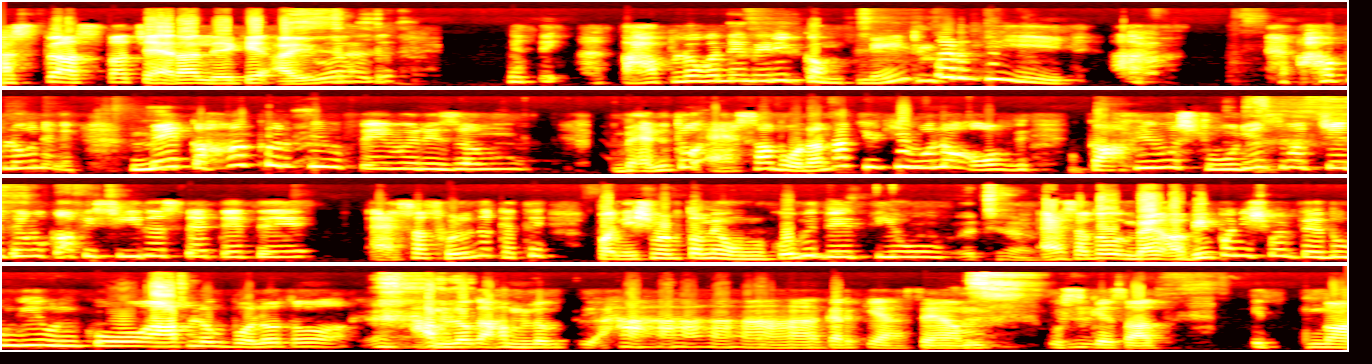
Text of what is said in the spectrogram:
हंसता हंसता चेहरा लेके आई हुआ आप लोगों ने मेरी कंप्लेंट कर दी? आप लोगों ने मैं कहा करती हूँ फेवरिज्म मैंने तो ऐसा बोला ना क्योंकि वो लोग काफ़ी वो स्टूडियस बच्चे थे वो काफ़ी सीरियस रहते थे। ऐसा थोड़ी ना कहते पनिशमेंट तो मैं उनको भी देती हूँ। अच्छा। ऐसा तो मैं अभी पनिशमेंट दे दूँगी उनको। आप लोग बोलो तो हम लोग हम लोग हाँ हाँ हाँ हाँ हाँ, हाँ करके हंसे हम उसके साथ। इतना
